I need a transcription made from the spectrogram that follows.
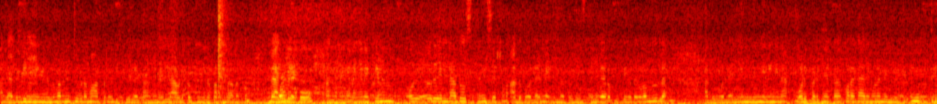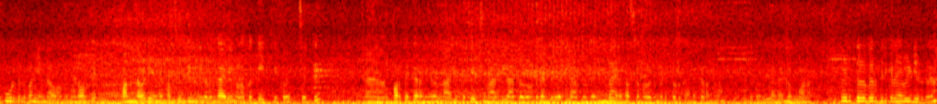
അല്ലാതെ ബില്ലിംഗ് എന്ന് പറഞ്ഞിട്ട് ഇവിടെ മാത്രം ഇരിക്കില്ല കേട്ടോ. അങ്ങനെ എല്ലായിടത്തൊക്കെ ഇങ്ങനെ പറന്ന് നടക്കും. ബാങ്കിൽ പോവും. അങ്ങനെ അങ്ങനെ അങ്ങനെയൊക്കെയാണ് ഒരു- എല്ലാ ദിവസത്തിന് വിശേഷം. അതുപോലെ തന്നെ ഇന്നത്തെ ദിവസത്തിന് വേറെ പ്രത്യേകതകളൊന്നുമില്ല. അതുപോലെ തന്നെ ഇന്നിങ്ങനെ ഇങ്ങനെ ഓടിപ്പടഞ്ഞൊക്കെ കുറേ കാര്യങ്ങളുണ്ട്. ഇന്ന് ഇത്തിരി കൂടുതൽ പണിയുണ്ടാവും. അപ്പോൾ ഞാൻ ഓർത്ത് വന്നവടി തന്നെ കുറച്ച് ബില്ലുകളും കാര്യങ്ങളൊക്കെ കേക്കൊക്കെ വെച്ചിട്ട് പുറത്തേക്ക് ഇറങ്ങി നിന്നാൽ ഇപ്പോൾ ചേച്ചിമാരില്ലാത്തതുകൊണ്ട് രണ്ടുപേരില്ലാത്തതുകൊണ്ട് എന്തായാലും കസ്റ്റമർ വരുമ്പോൾ എടുത്തു കൊടുക്കാനൊക്കെ ഇറങ്ങണം. എടുത്തു കൊടുക്കാനൊക്കെ പോകണം എടുത്ത് വെറുതെ ഇരിക്കാൻ വീഡിയോ എടുക്കണം?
